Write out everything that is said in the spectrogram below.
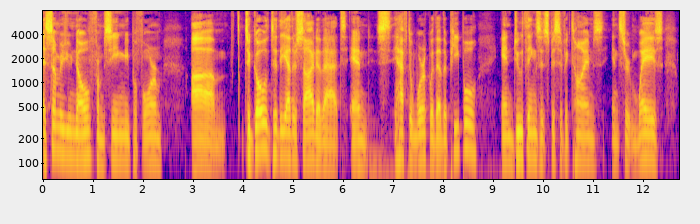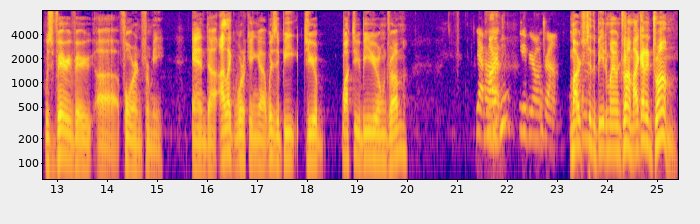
as some of you know from seeing me perform, um, to go to the other side of that and have to work with other people and do things at specific times in certain ways was very very uh, foreign for me. And uh, I like working. Uh, what is it? Beat do your walk to your beat of your own drum. Yeah, Uh, march beat of your own drum. March to the beat of my own drum. I got a drum.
